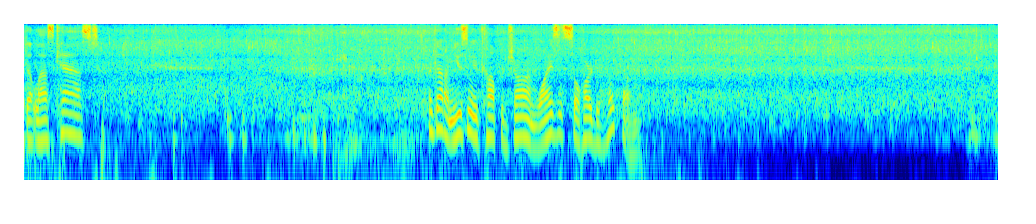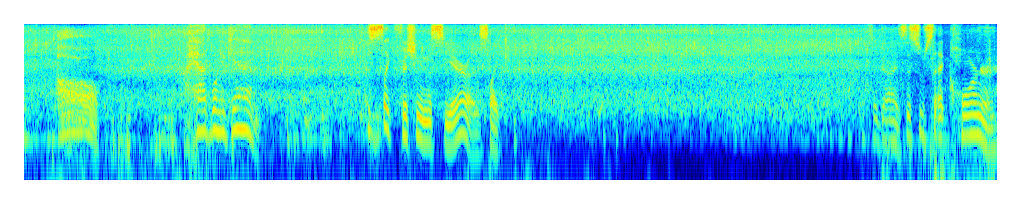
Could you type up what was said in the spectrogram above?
That last cast. Oh God, I'm using a copper john. Why is it so hard to hook them? Oh, I had one again. This is like fishing in the Sierras. Like, so guys, this was that corner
